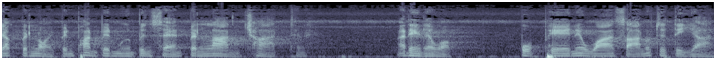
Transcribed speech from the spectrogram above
จักเป็นหลอยเป็นพันเป็นหมื่นเป็นแสนเป็นล้านชาติใช่ไหมอันนี้แล้วว่าปุเพเนี่ยวาสานุสติยาน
